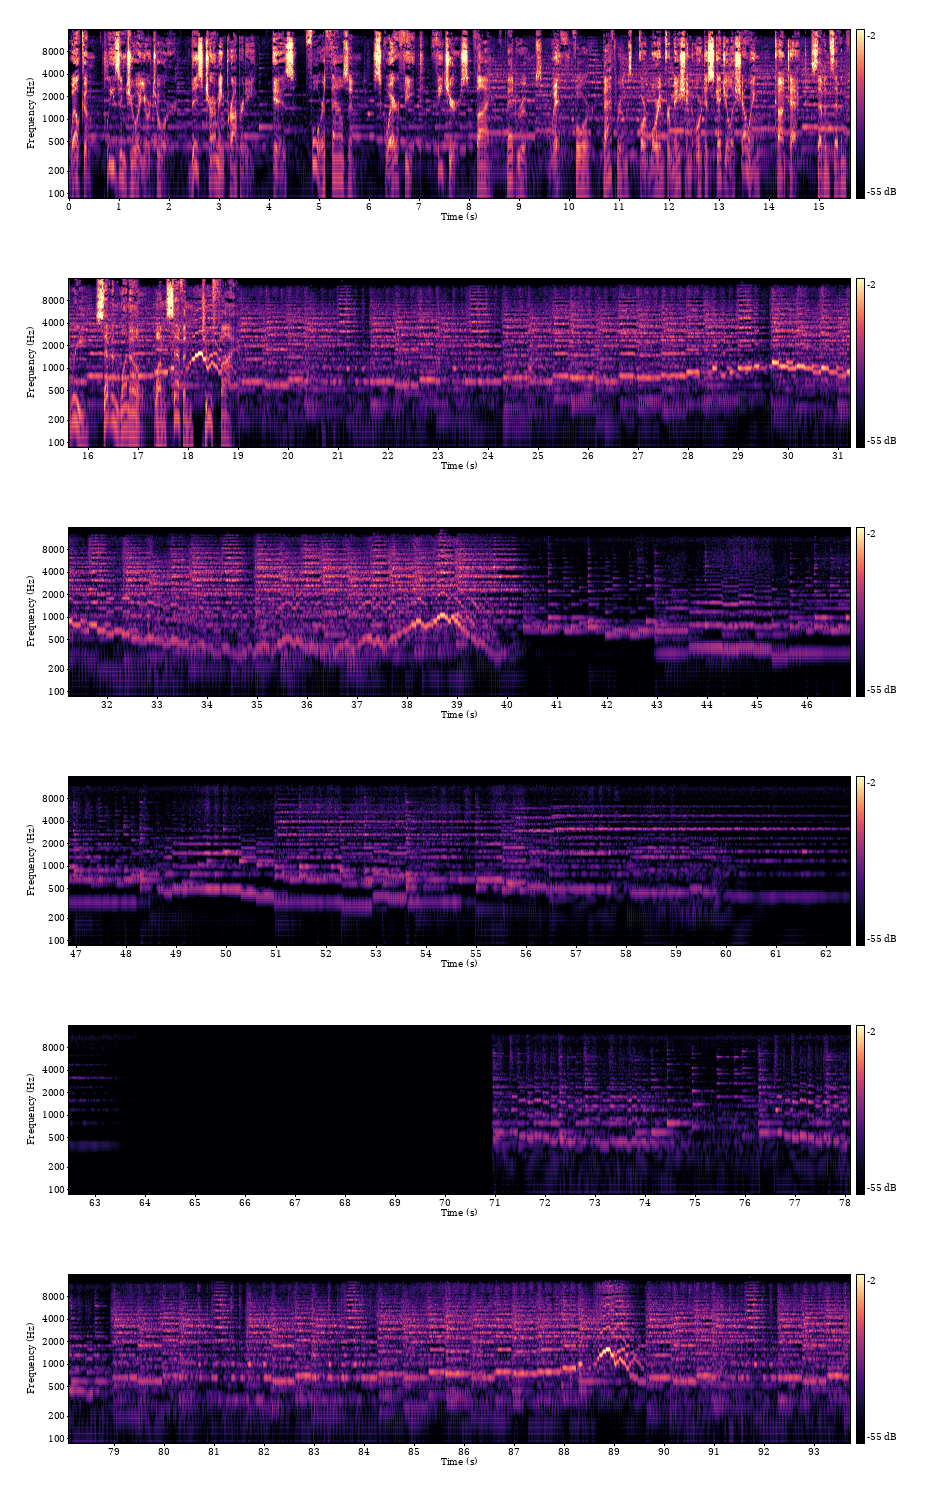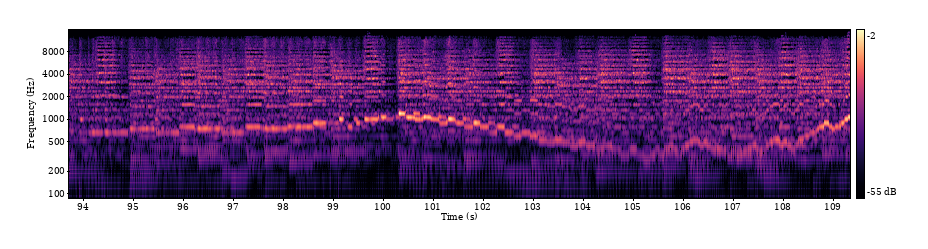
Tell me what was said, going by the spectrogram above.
Welcome. Please enjoy your tour. This charming property is 4,000. square feet. Features 5 bedrooms. with 4 bathrooms. For more information or to schedule a showing, contact 773 710 1725.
